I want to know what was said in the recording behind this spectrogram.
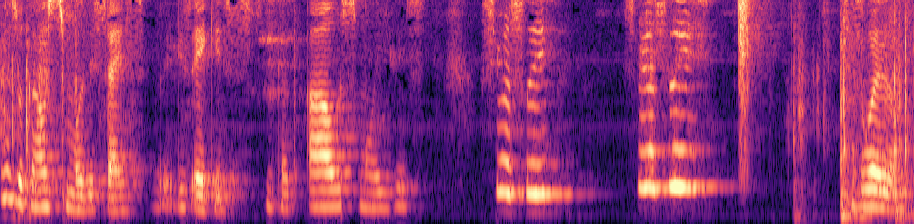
Just look how small this size, this egg is. Look at how small it is. Seriously? Seriously? It is well done.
